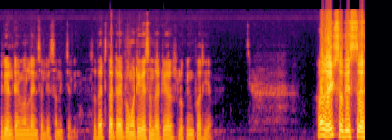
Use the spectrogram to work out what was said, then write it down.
real time online solution actually. So, that is the type of motivation that we are looking for here. All right. So, this uh,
